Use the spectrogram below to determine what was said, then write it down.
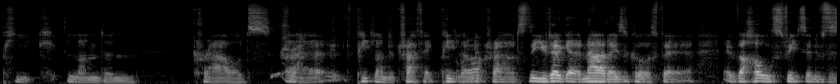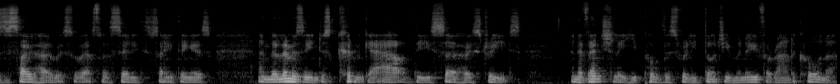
peak London crowds, uh, peak London traffic, peak London Wow. crowds. You don't get it nowadays, of course, but uh, the whole streets and was in Soho, so that's what the same, Sony thing is. And the limousine just couldn't get out of these Soho streets. And eventually he pulled this really dodgy maneuver around a corner.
